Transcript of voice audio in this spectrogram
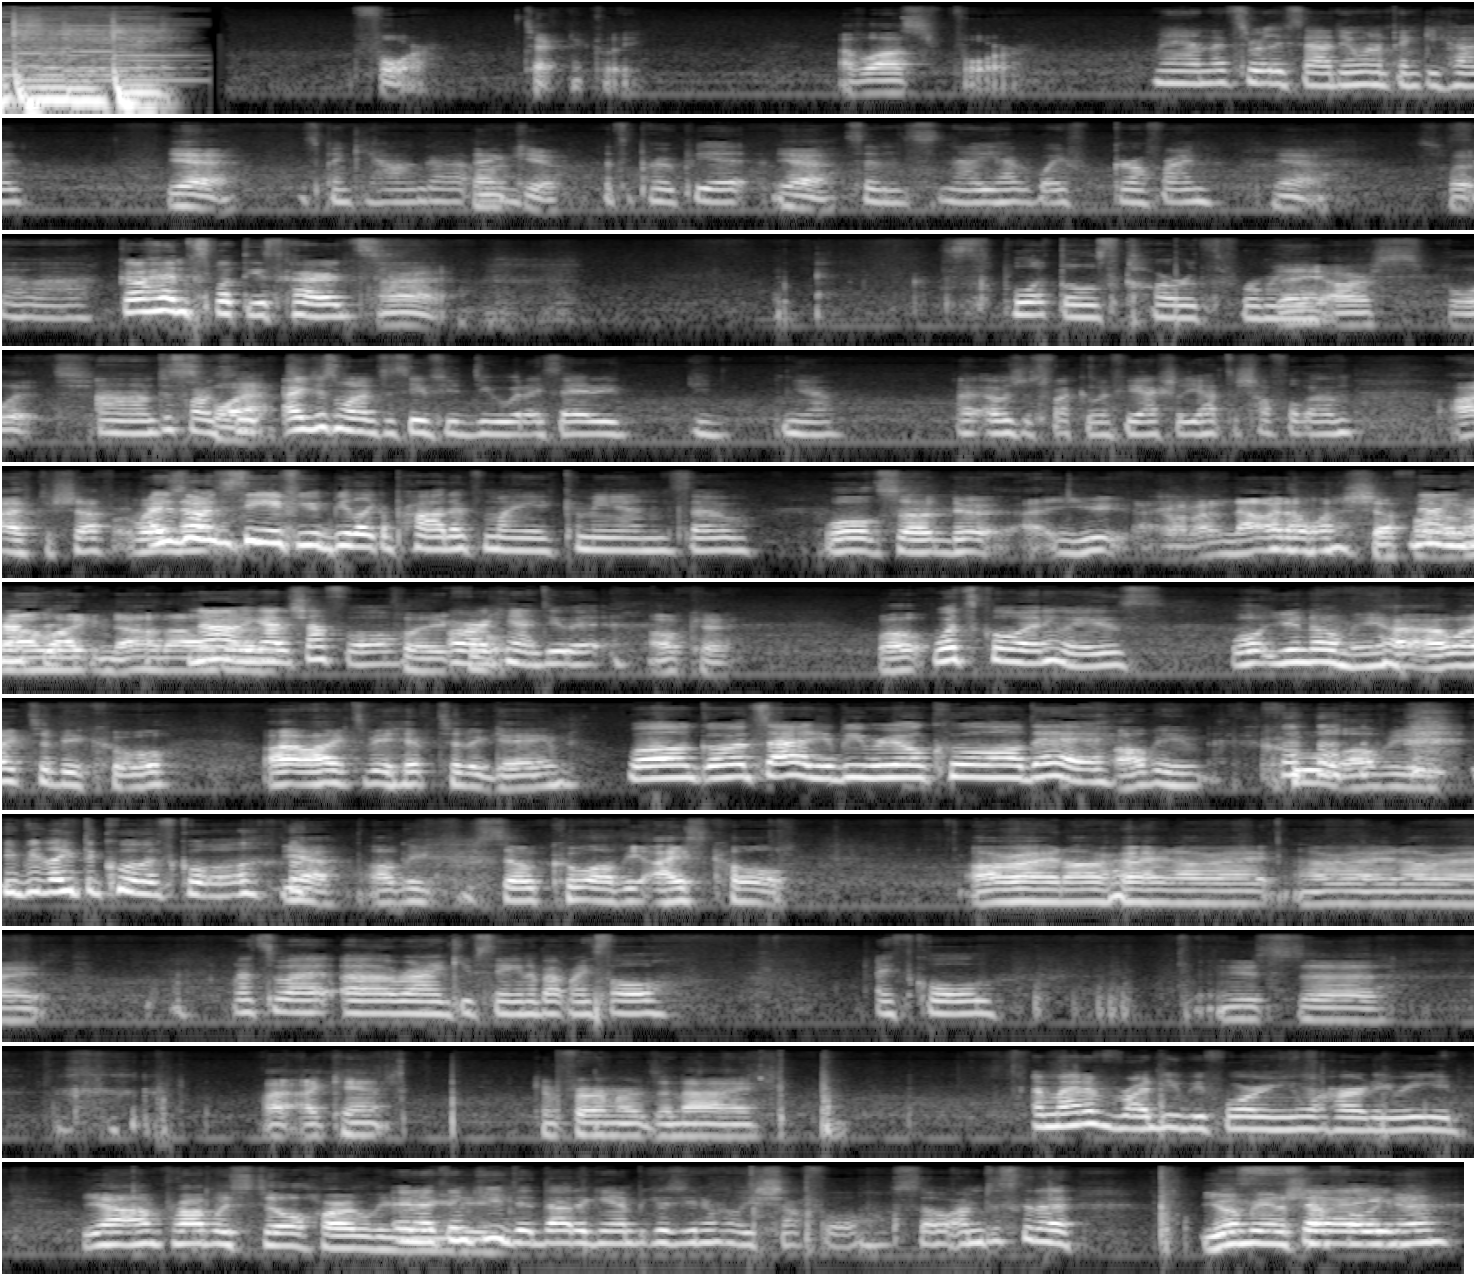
Four, technically. I've lost four. Man, that's really sad. Do you want a pinky hug? Yeah, Let's pinky hug. that thank one. you. That's appropriate Yeah, since now you have a boyfriend, girlfriend. yeah. So So, uh, go ahead and split these cards. Alright. Split those cards for me. They are split. Um, just wanted Splat. to. I just wanted to see if you do what I said. You, you, you know, I, I was just fucking with you. Actually, you have to shuffle them. I have to shuffle. I just now- wanted to see if you'd be like a product of my command. So Well, so do uh, you? uh, Now I don't want to shuffle. No, you have to- like no, no. no, you gotta shuffle, play it or I can't do it. Okay. Well, What's cool, anyways? well, you know me. I, I like to be cool. I like to be hip to the game. Well, go outside. You'll be real cool all day. I'll be cool. I'll be You'd be like the coolest cool. yeah. I'll be so cool. I'll be ice cold. All right, all right, all right, all right, all right. That's what uh, Ryan keeps saying about my soul. Ice cold. It's uh, I I can't confirm or deny. I might have read you before and you weren't hard to read. Yeah, I'm probably still hardly. And I think you did that again because you didn't really shuffle. So I'm just gonna You want me to shuffle again?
